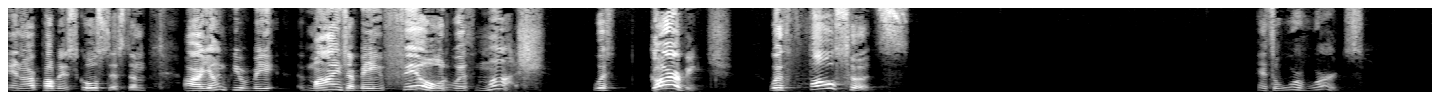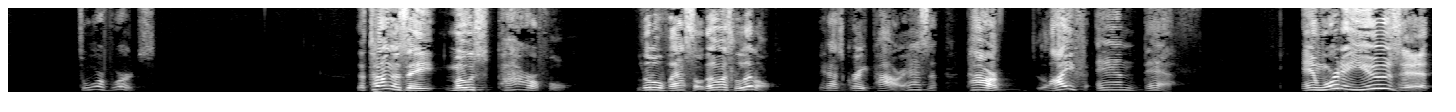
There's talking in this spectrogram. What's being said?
in our public school system, our young people be, minds are being filled with mush, with garbage, with falsehoods. It's a war of words. It's a war of words. The tongue is a most powerful little vessel, though it's little. It has great power. It has the power of life and death. And we're to use it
